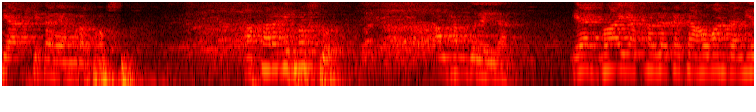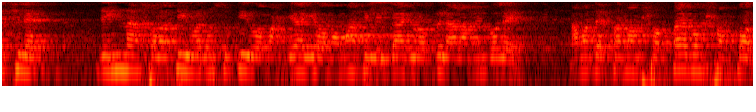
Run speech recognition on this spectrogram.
ত্যাগ স্বীকারে আমরা প্রস্তুত। আপনারা কি প্রস্তুত আলহামদুলিল্লাহ এক ভাই আপনাদের কাছে আহ্বান জানিয়েছিলেন যে ইন্না সলাতি ওয়া নুসুকি ওয়া মাহইয়াই ওয়া মামাতি লিল্লাহি রাব্বিল আলামিন বলে আমাদের तमाम সত্তা এবং সম্পদ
